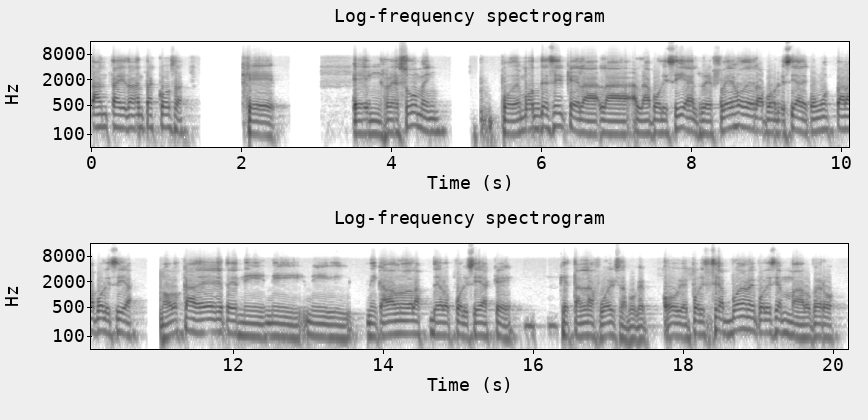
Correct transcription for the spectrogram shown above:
tantas y tantas cosas que, en resumen, podemos decir que la, la, la policía, el reflejo de la policía, de cómo está la policía, no los cadetes ni, ni, ni, ni cada uno de, las, de los policías que, que están en la fuerza, porque obvio, hay policías buenos y policías malos, pero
